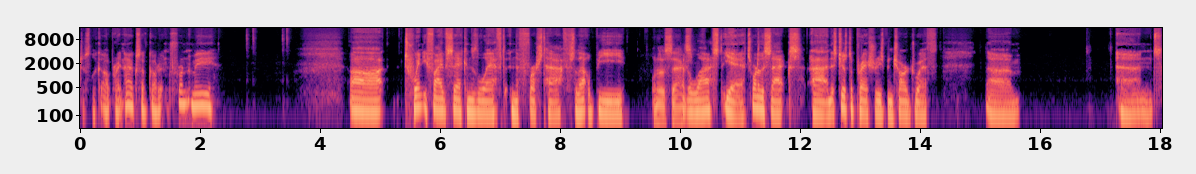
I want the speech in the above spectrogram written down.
Just look it up right now because I've got it in front of me. Uh 25 seconds left in the first half, so that'll be one of those sacks. the last, yeah, it's one of the sacks, uh, and it's just a pressure he's been charged with. Um, and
